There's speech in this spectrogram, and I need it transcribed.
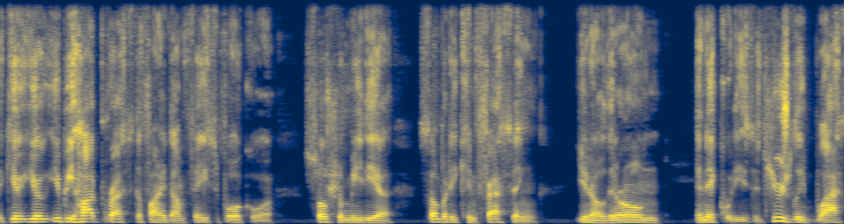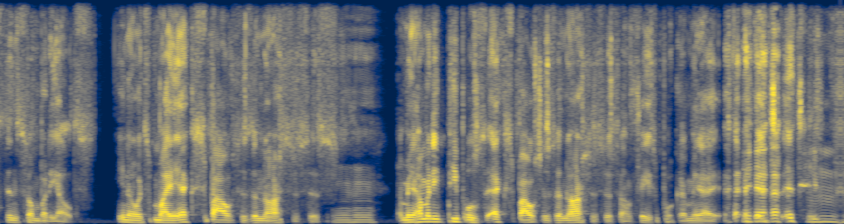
Like you, you, you'd be hard pressed to find on Facebook or social media somebody confessing, you know, their own iniquities. It's usually blasting somebody else. You know, it's my ex spouse is a narcissist. Mm-hmm. I mean, how many people's ex spouses are narcissists on Facebook? I mean, I, it's, it's, Mhm.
